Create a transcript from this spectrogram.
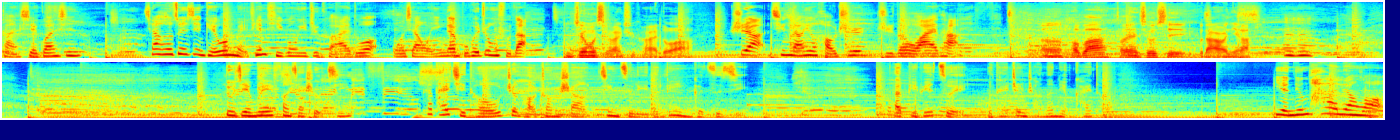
感谢关心。嘉禾最近给我每天提供一只可爱多，我想我应该不会中暑的。你这么喜欢吃可爱多啊？是啊，清凉又好吃，值得我爱它。嗯，好吧，早点休息，不打扰你了。嗯嗯。陆建威放下手机，他抬起头，正好撞上镜子里的另一个自己。他撇撇嘴，不太正常的扭开头。眼睛太亮了，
